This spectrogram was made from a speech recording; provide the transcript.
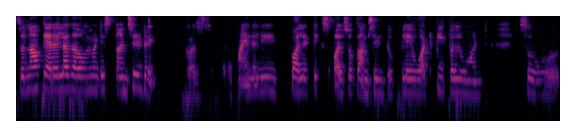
So now Kerala government is considering because finally politics also comes into play what people want. So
